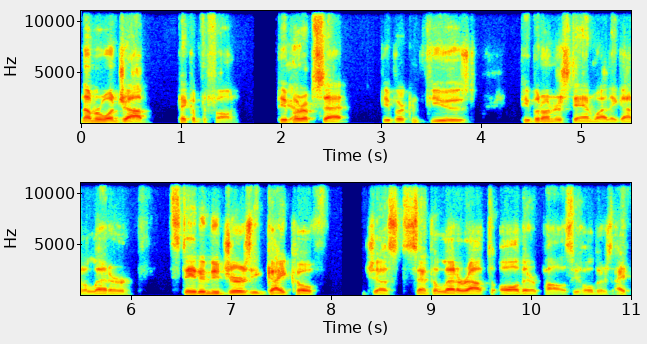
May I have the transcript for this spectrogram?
Number one job: pick up the phone. People yeah. are upset. People are confused People don't understand why they got a letter. State of New Jersey, Geico just sent a letter out to all their policyholders. I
